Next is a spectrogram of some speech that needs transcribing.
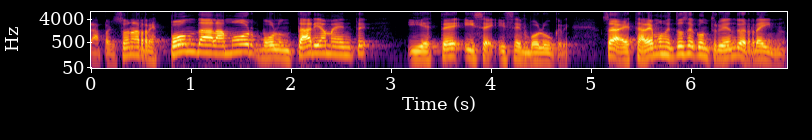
la persona responda al amor voluntariamente y, esté, y, se, y se involucre. O sea, estaremos entonces construyendo el reino.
